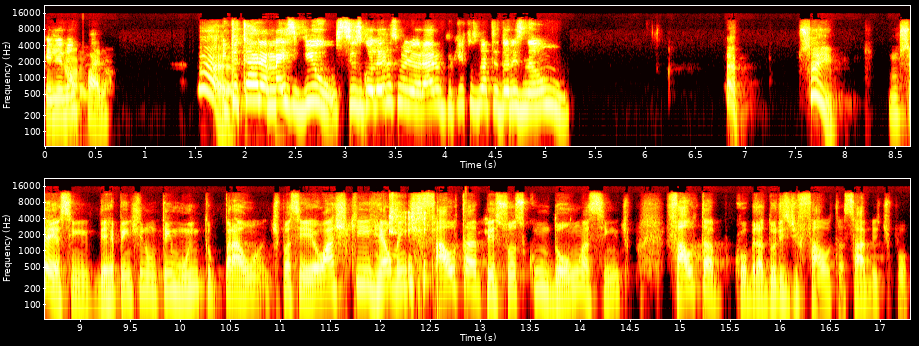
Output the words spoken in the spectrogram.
ele não para. É. Então, cara, mas viu, se os goleiros melhoraram, por que, que os batedores não? É, sei. Não sei, assim, de repente não tem muito para um. Tipo assim, eu acho que realmente falta pessoas com dom, assim, tipo, falta cobradores de falta, sabe? Tipo,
